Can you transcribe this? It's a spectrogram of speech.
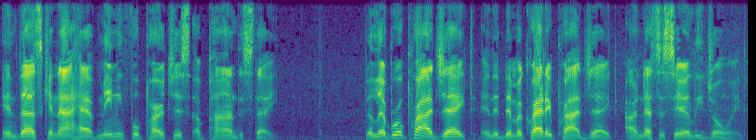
and thus cannot have meaningful purchase upon the state. The liberal project and the democratic project are necessarily joined.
